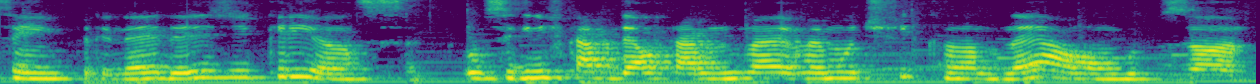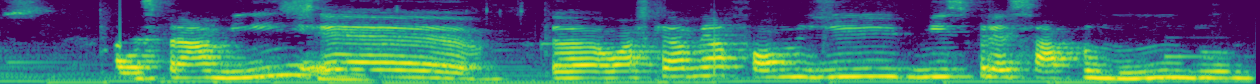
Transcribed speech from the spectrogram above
sempre, né? Desde criança. O significado dela para mim vai, vai modificando, né? Ao longo dos anos. Mas para mim Sim. é, eu acho que é a minha forma de me expressar para o mundo,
